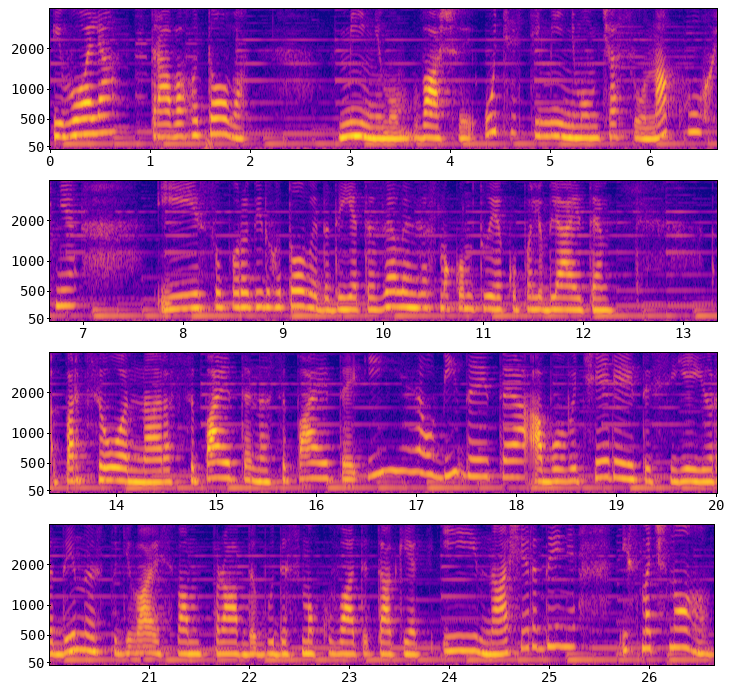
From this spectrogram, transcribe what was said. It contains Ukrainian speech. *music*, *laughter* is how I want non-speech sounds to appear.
І вуаля, страва готова. Мінімум вашої участі, мінімум часу на кухні. І суперобід готовий. Додаєте зелень за смаком ту, яку полюбляєте. Порціонно розсипаєте, насипаєте і обідаєте або вечеряєте всією родиною. Сподіваюсь, вам правда буде смакувати так, як і нашій родині. І смачного!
